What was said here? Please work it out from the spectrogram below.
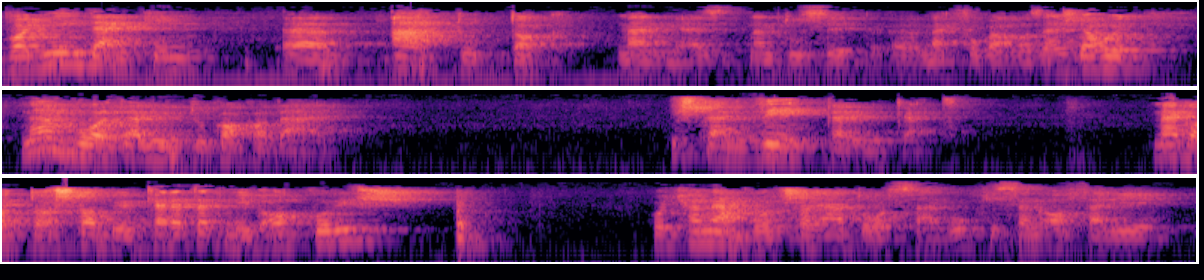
Vagy mindenkin át tudtak menni. Ez nem túl szép megfogalmazás, de hogy nem volt előttük akadály. Isten védte őket. Megadta a stabil keretet még akkor is, hogyha nem volt saját országuk, hiszen afelé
